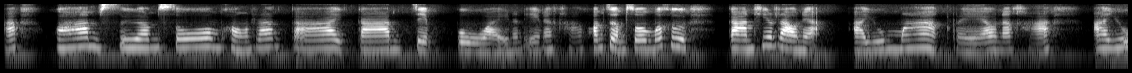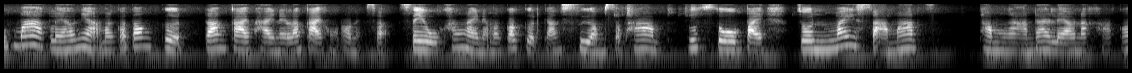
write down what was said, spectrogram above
คะความเสื่อมโทรมของร่างกาย การเจ็บป่วยนั่นเองนะคะ ความเสื่อมโทรมก็คือการที่เราเนี่ย อายุมากแล้วนะคะ อายุมากแล้วเนี่ยมันก็ต้องเกิดร่างกายภายในร่างกายของเราเนี่ยเซลล์ข้างในเนี่ยมันก็เกิดการเสื่อมสภาพทรุดโทรมไป จนไม่สามารถทำงานได้แล้วนะคะ ก็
